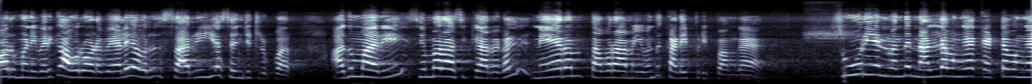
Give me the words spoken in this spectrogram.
ஆறு மணி வரைக்கும் அவரோட வேலையை அவர் சரியாக செஞ்சிட்ருப்பார் அது மாதிரி சிம்மராசிக்காரர்கள் நேரம் தவறாமை வந்து கடைப்பிடிப்பாங்க. சூரியன் வந்து நல்லவங்க கெட்டவங்க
